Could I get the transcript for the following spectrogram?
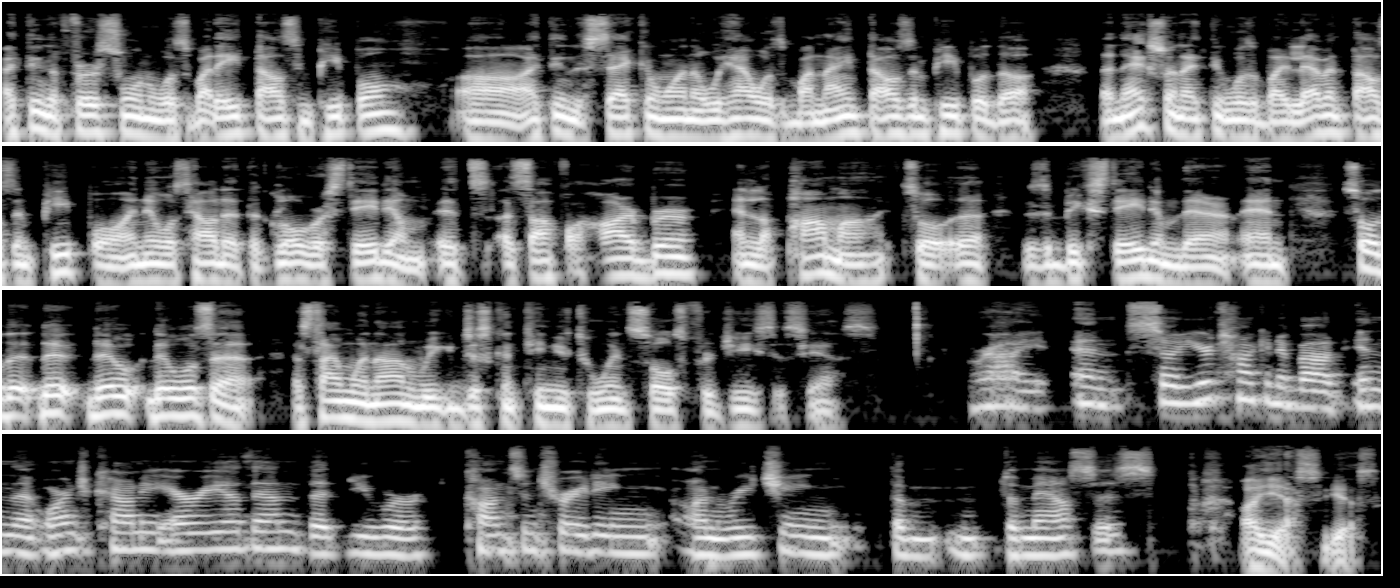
I think the first one was about eight thousand people. Uh, I think the second one that we had was about nine thousand people. The the next one I think was about eleven thousand people, and it was held at the Glover Stadium. It's it's off of Harbor and La Palma, so uh, there's a big stadium there. And so the, the, there there was a as time went on, we just continued to win souls for Jesus. Yes. Right. And so you're talking about in the Orange County area then that you were concentrating on reaching the the masses? Uh, yes, yes.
